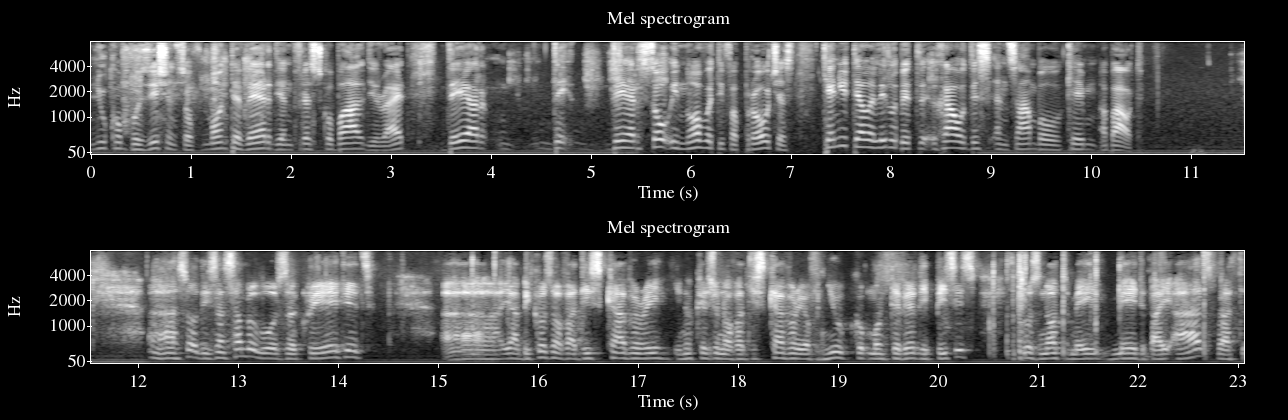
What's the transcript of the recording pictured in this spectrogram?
new compositions of Monteverdi and Frescobaldi, right? They are they, they are so innovative approaches. Can you tell a little bit how this ensemble came about? Uh, so this ensemble was uh, created uh, yeah, because of a discovery, in occasion of a discovery of new Monteverdi pieces. It was not made, made by us, but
